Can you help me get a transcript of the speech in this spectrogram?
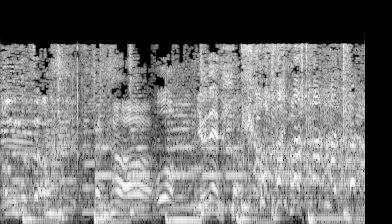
疼不疼？很疼。哦，有点疼。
